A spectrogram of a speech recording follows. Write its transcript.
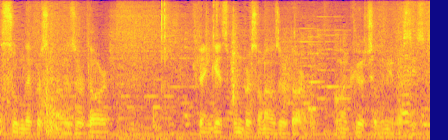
sulm ndaj personave zyrtar, pengesë punë personave zyrtar. Domthonë ky është qëllimi i bastisjes.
